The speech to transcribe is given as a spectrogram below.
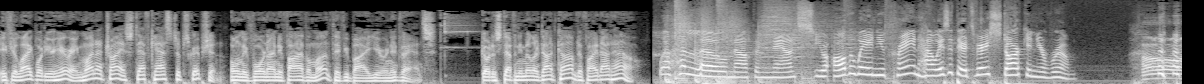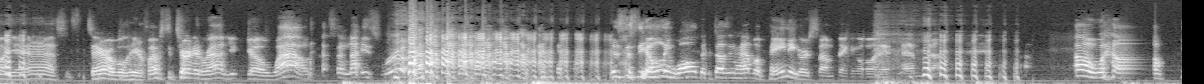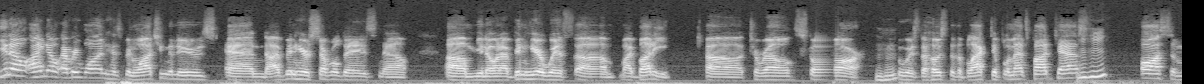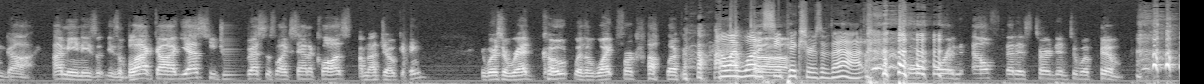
If you like what you're hearing, why not try a StephCast subscription? Only $4.95 a month if you buy a year in advance. Go to StephanieMiller.com to find out how. Well, hello, Malcolm Nance. You're all the way in Ukraine. How is it there? It's very stark in your room. Oh yes, it's terrible here. If I was to turn it around, you'd go, "Wow, that's a nice room." this is the only wall that doesn't have a painting or something on it. And, uh, oh well, you know, I know everyone has been watching the news, and I've been here several days now. Um, you know, and I've been here with um, my buddy uh, Terrell Starr, Mhm. who is the host of the Black Diplomats podcast. Mm-hmm. Awesome guy. I mean, he's a, he's a black guy. Yes, he dresses like Santa Claus. I'm not joking. He wears a red coat with a white fur collar, Oh, I want to see Uh, pictures of that. or, or an elf that has turned into a pimp.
